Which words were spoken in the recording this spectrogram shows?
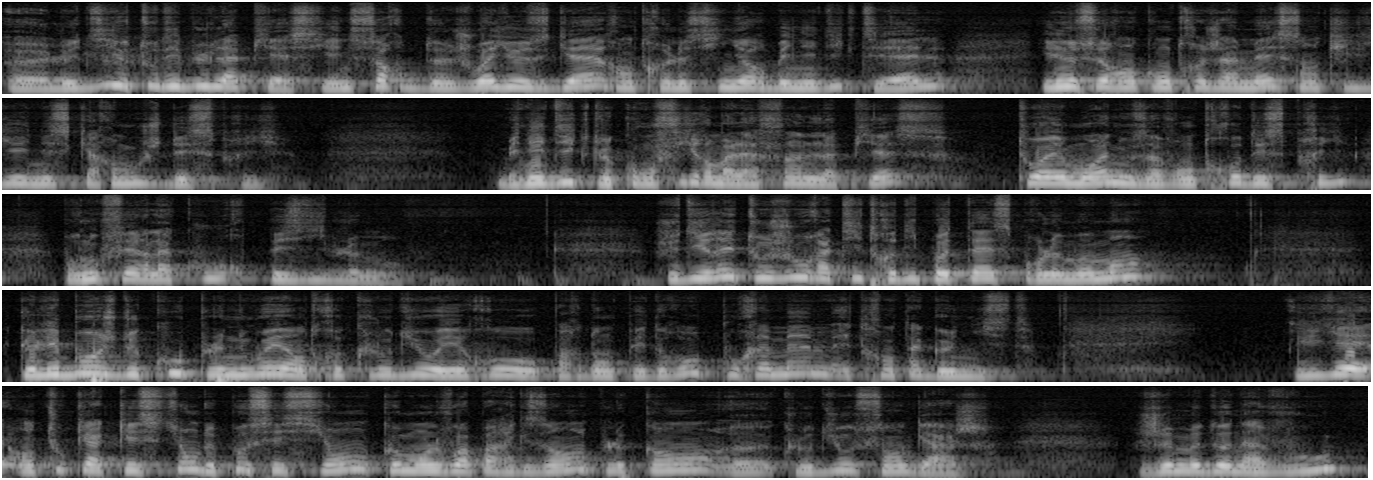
euh, le dit au tout début de la pièce. Il y a une sorte de joyeuse guerre entre le signor Bénédicte et elle. Ils ne se rencontrent jamais sans qu'il y ait une escarmouche d'esprit. Bénédicte le confirme à la fin de la pièce. Toi et moi, nous avons trop d'esprit pour nous faire la cour paisiblement. Je dirais toujours à titre d'hypothèse pour le moment que l'ébauche de couple nouée entre Claudio et pardon, Pedro pourrait même être antagoniste. Il y est en tout cas question de possession, comme on le voit par exemple quand euh, Claudio s'engage. Je me donne à vous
